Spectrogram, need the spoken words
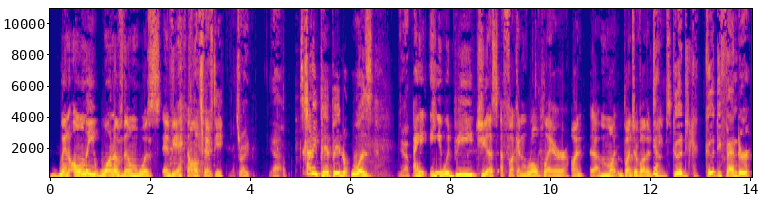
when only one of them was NBA All 50. That's right. Yeah. Scottie Pippen was Yeah. I, he would be just a fucking role player on a mu- bunch of other teams. Good, good defender.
